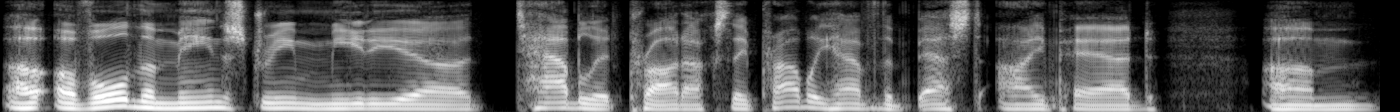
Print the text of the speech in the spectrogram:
uh, of all the mainstream media tablet products, they probably have the best iPad um,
